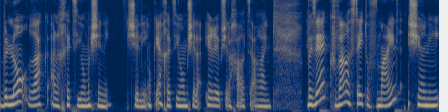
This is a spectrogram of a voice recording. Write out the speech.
ולא רק על החצי יום השני שלי, אוקיי? החצי יום של הערב, של אחר הצהריים. וזה כבר ה-state of mind שאני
